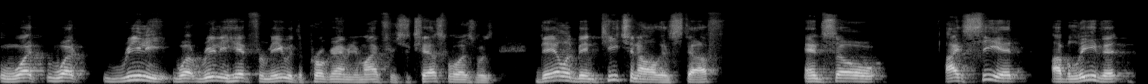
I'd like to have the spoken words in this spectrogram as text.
what what really what really hit for me with the programming your mind for success was was Dale had been teaching all this stuff, and so I see it, I believe it,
